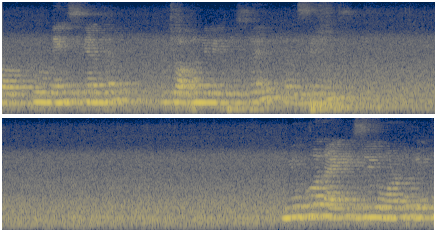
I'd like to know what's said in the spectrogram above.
uh, two main symptoms which often lead to swell for these patients. Mucolytics, do you want to give to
